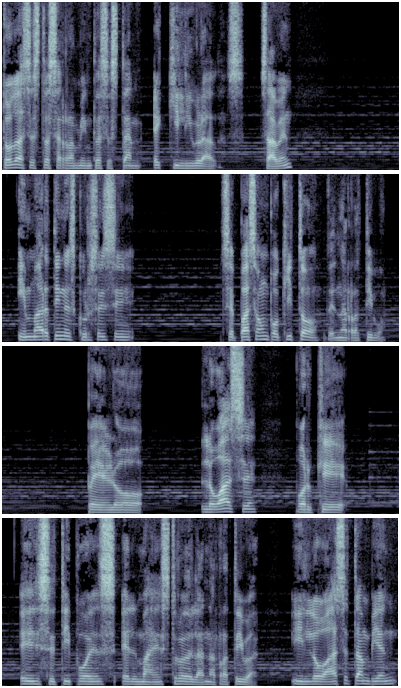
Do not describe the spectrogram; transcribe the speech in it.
todas estas herramientas están equilibradas, ¿saben? Y Martin Scorsese se pasa un poquito de narrativo, pero lo hace porque ese tipo es el maestro de la narrativa y lo hace también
